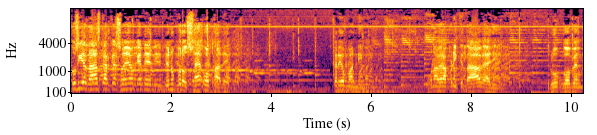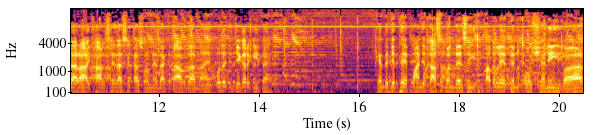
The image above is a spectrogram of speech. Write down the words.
ਤੁਸੀਂ ਅਰਦਾਸ ਕਰਕੇ ਸੋਇਓ ਕਹਿੰਦੇ ਵੀ ਮੈਨੂੰ ਭਰੋਸਾ ਹੈ, ਉਠਾ ਦੇ। ਕਰਿਓ ਮਨ ਨਹੀਂ ਮੰਨਦਾ ਉਹਨਾਂ ਫਿਰ ਆਪਣੀ ਕਿਤਾਬ ਹੈ ਜੀ। ਰੂਪ ਗੋਬਿੰਦ ਦਾ, ਰਾਜ ਖਾਲਸੇ ਦਾ, ਸਿੱਕਾ ਸੋਨੇ ਦਾ ਕਿਤਾਬ ਦਾ ਨਾਂ ਹੈ। ਉਹਦੇ 'ਚ ਜ਼ਿਕਰ ਕੀਤਾ ਕਹਿੰਦੇ ਜਿੱਥੇ 5-10 ਬੰਦੇ ਸੀ, ਅਗਲੇ ਦਿਨ ਉਹ ਸ਼ਨੀਵਾਰ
